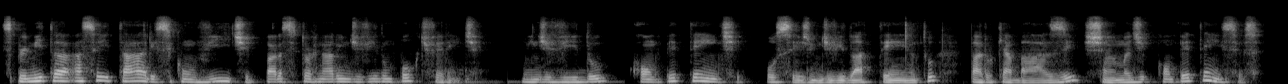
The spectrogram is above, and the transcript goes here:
se permita aceitar esse convite para se tornar um indivíduo um pouco diferente, um indivíduo competente, ou seja, um indivíduo atento para o que a base chama de competências.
